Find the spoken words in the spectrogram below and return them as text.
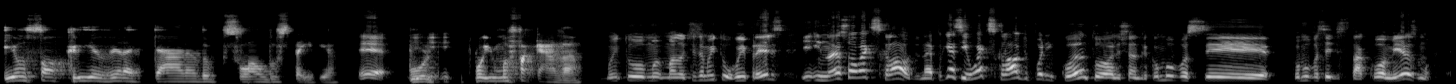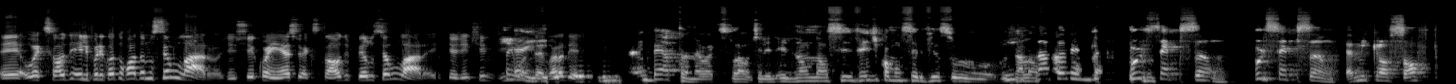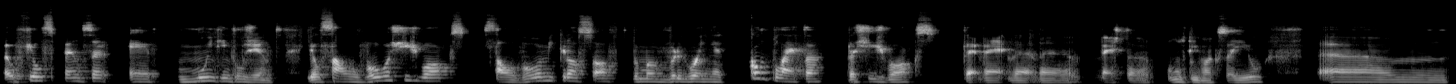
Eu só queria ver a cara do pessoal do Stadia. É. Porque foi uma facada. Muito, uma notícia muito ruim para eles. E, e, não é só o xCloud, né? Porque assim, o xCloud, por enquanto, Alexandre, como você como você destacou mesmo, é, o xCloud, ele por enquanto roda no celular. A gente conhece o xCloud pelo celular. É o que a gente viu é, até agora dele. Ele está em beta, né, o xCloud. Ele, ele não, não se vende como um serviço já Exatamente. Percepção. Percepção. A Microsoft, o Phil Spencer é muito inteligente. Ele salvou a Xbox, salvou a Microsoft de uma vergonha completa da Xbox, de, de, de, desta última que saiu, um,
